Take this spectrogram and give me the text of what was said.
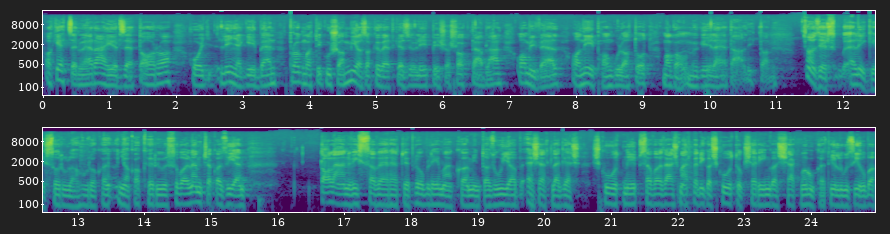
aki egyszerűen ráérzett arra, hogy lényegében pragmatikusan mi az a következő lépés a sak táblán, amivel a néphangulatot maga mögé lehet állítani. Azért eléggé szorul a hurok a nyaka körül, szóval nem csak az ilyen talán visszaverhető problémákkal, mint az újabb esetleges skót népszavazás, már pedig a skótok se ringassák magukat illúzióba,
